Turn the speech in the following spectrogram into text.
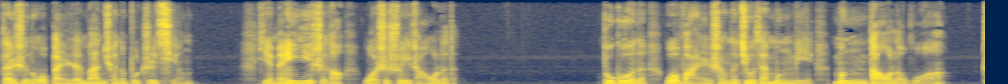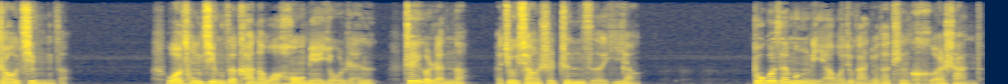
但是呢，我本人完全的不知情，也没意识到我是睡着了的。不过呢，我晚上呢就在梦里梦到了我照镜子，我从镜子看到我后面有人，这个人呢就像是贞子一样。不过在梦里啊，我就感觉他挺和善的。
